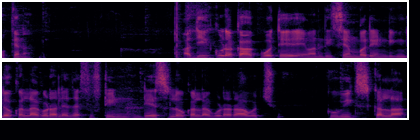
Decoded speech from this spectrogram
ఓకేనా? అది కూడా కాకపోతే మన డిసెంబర్ ఎండింగ్లో కల్లా కూడా లేదా ఫిఫ్టీన్ డేస్లో కల్లా కూడా రావచ్చు. టూ వీక్స్ కల్లా.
